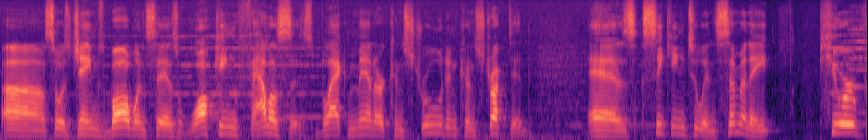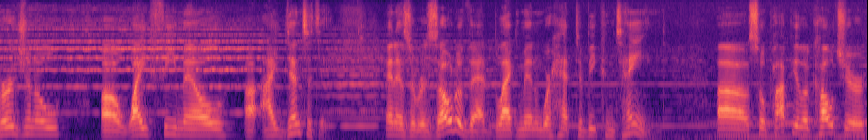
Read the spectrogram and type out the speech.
Uh, so, as James Baldwin says, walking phalluses, black men are construed and constructed as seeking to inseminate pure virginal uh, white female uh, identity. And as a result of that, black men were had to be contained. Uh, so popular culture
